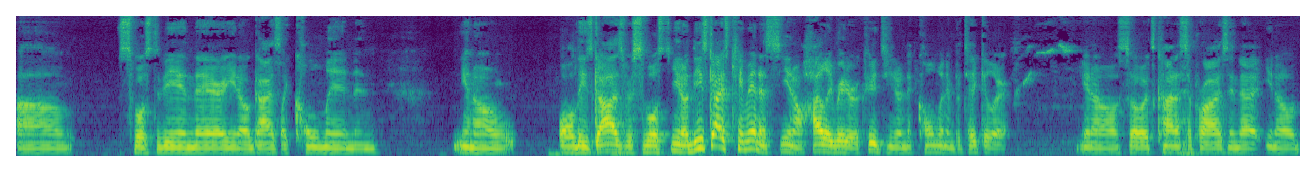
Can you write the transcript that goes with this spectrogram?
um, supposed to be in there. You know, guys like Coleman and you know all these guys were supposed to, you know, these guys came in as, you know, highly rated recruits, you know, Nick Coleman in particular, you know, so it's kind of surprising that, you know,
